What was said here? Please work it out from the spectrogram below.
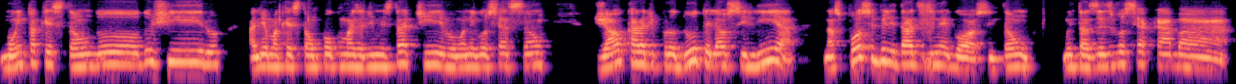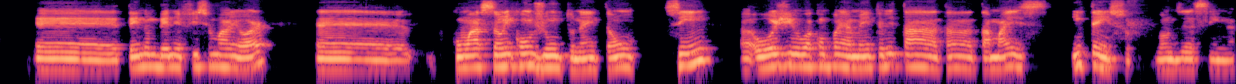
muito a questão do, do giro, ali uma questão um pouco mais administrativa, uma negociação. Já o cara de produto, ele auxilia nas possibilidades de negócio. Então, muitas vezes você acaba é, tendo um benefício maior é, com a ação em conjunto, né? Então, sim, hoje o acompanhamento ele tá, tá, tá mais intenso, vamos dizer assim, né?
